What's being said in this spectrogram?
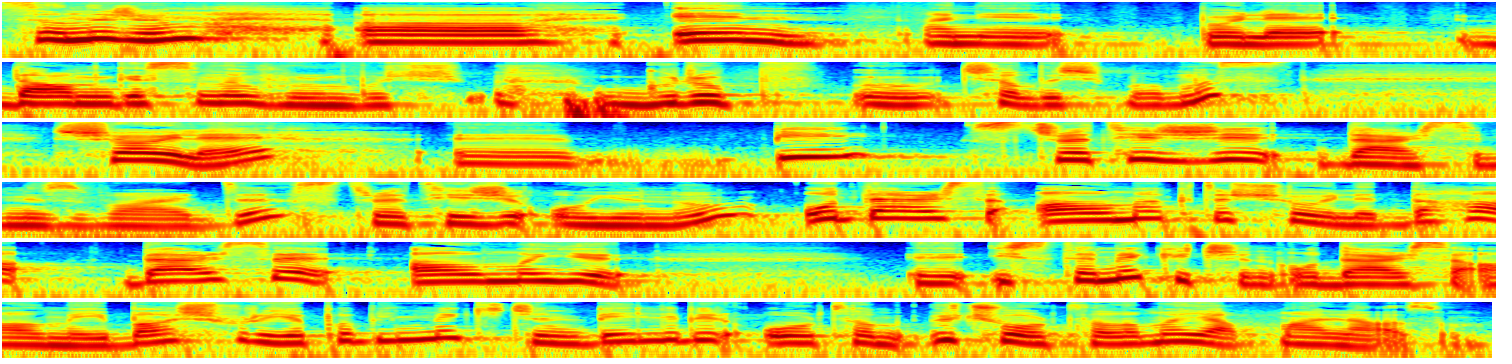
sanırım en hani böyle damgasını vurmuş grup çalışmamız. Şöyle e, bir strateji dersimiz vardı. Strateji oyunu. O dersi almak da şöyle daha derse almayı e, istemek için o dersi almayı başvuru yapabilmek için belli bir ortamı 3 ortalama yapman lazım.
